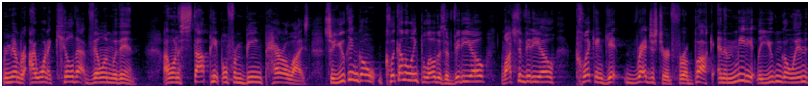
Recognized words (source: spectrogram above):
Remember, I want to kill that villain within. I want to stop people from being paralyzed. So you can go click on the link below. There's a video, watch the video, click and get registered for a buck, and immediately you can go in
